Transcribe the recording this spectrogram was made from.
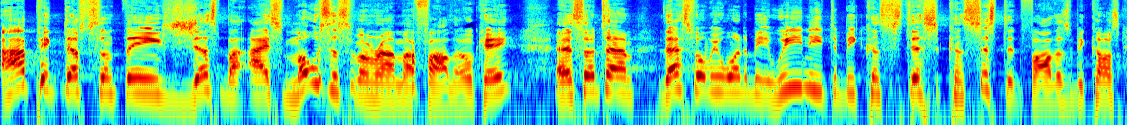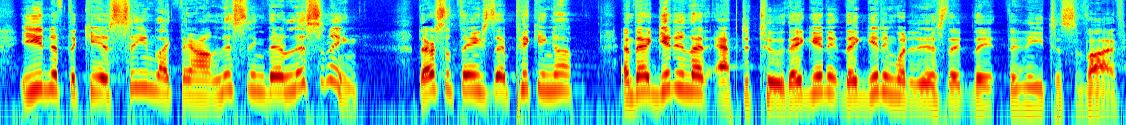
I picked up some things just by osmosis from around my father, okay? And sometimes that's what we want to be. We need to be consist- consistent fathers because even if the kids seem like they aren't listening, they're listening. There are some things they're picking up. And they're getting that aptitude. They're getting, they're getting what it is they, they, they need to survive.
